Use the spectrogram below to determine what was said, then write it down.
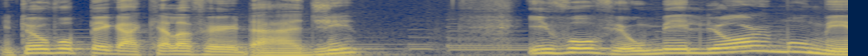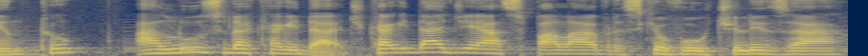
Então eu vou pegar aquela verdade e vou ver o melhor momento à luz da caridade. Caridade é as palavras que eu vou utilizar,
